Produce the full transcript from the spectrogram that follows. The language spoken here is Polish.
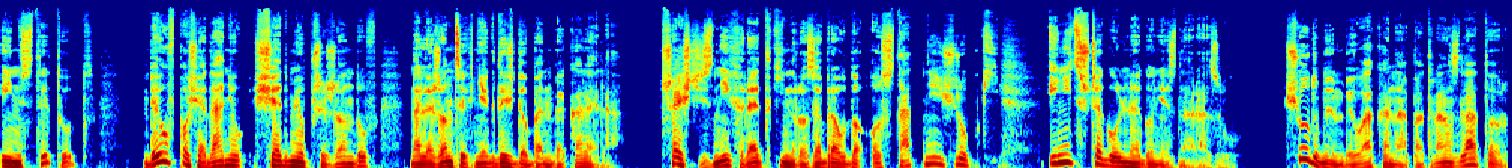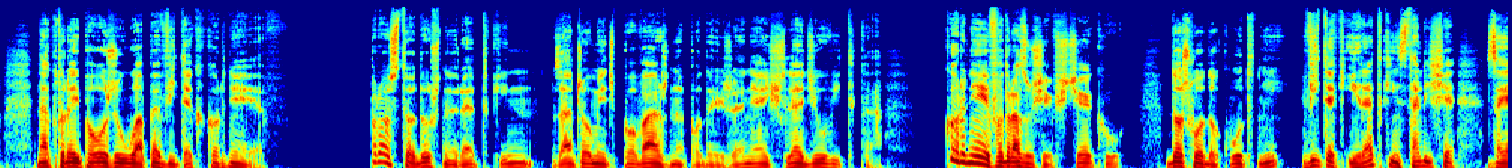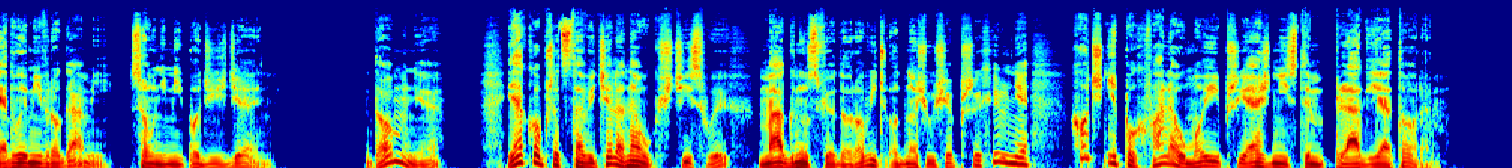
Instytut był w posiadaniu siedmiu przyrządów należących niegdyś do Ben Becquerela. Sześć z nich Redkin rozebrał do ostatniej śrubki i nic szczególnego nie znalazł. Siódmym była kanapa translator, na której położył łapę Witek Korniejew. Prostoduszny Redkin zaczął mieć poważne podejrzenia i śledził Witka. Korniejew od razu się wściekł. Doszło do kłótni. Witek i Redkin stali się zajadłymi wrogami. Są nimi po dziś dzień. Do mnie jako przedstawiciela nauk ścisłych Magnus Fiodorowicz odnosił się przychylnie, choć nie pochwalał mojej przyjaźni z tym plagiatorem.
